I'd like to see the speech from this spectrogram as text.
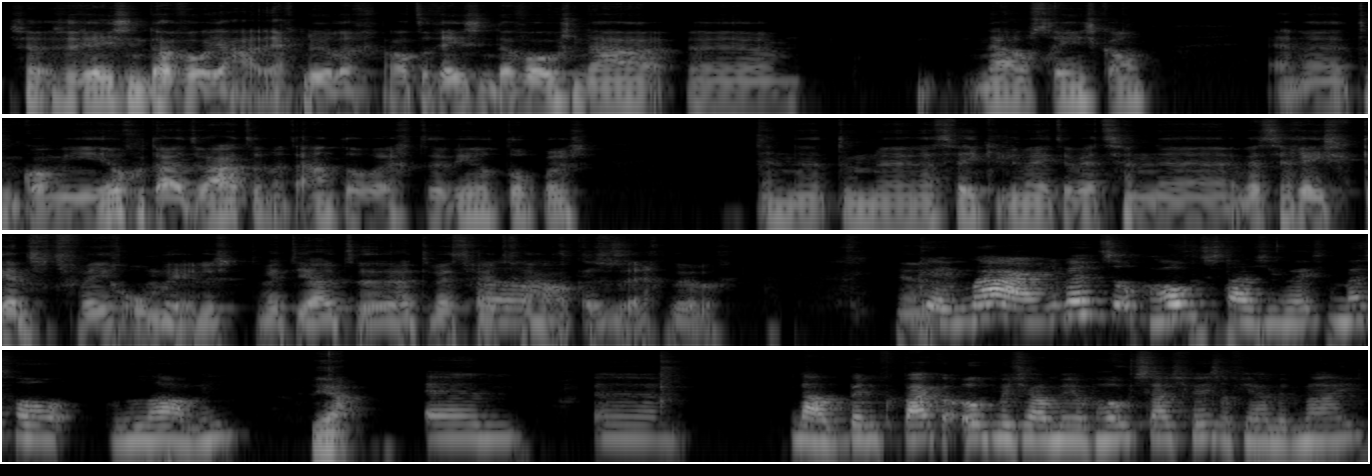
zijn, race in Davos. Ja, echt lullig. Hij had de race in Davos na, ehm, na ons trainingskamp. En toen kwam hij heel goed uit het water met een aantal echte wereldtoppers. En eh, toen, eh, na twee kilometer, werd zijn, eh, werd zijn race gecanceld vanwege onweer. Dus werd hij uit, uit de wedstrijd Oh, gehaald. dat is echt lullig. Ja. Oké, maar je bent op hoogtestage geweest. Best wel lang. Ja, En ehm, nou ben ik een paar keer ook met jou mee op hoogtestage geweest. Of jij met mij.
